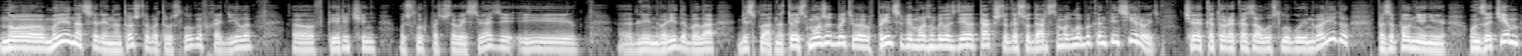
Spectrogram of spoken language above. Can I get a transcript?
Но мы нацелены на то, чтобы эта услуга входила э, в перечень услуг почтовой связи и э, для инвалида была бесплатна. То есть, может быть, в принципе, можно было сделать так, что государство могло бы компенсировать. Человек, который оказал услугу инвалиду по заполнению, он затем,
